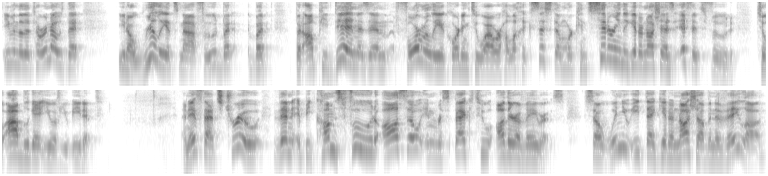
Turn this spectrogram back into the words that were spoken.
Even though the Torah knows that, you know, really it's not food, but but but al pidin, as in formally according to our halachic system, we're considering the Gidanasha as if it's food to obligate you if you eat it. And if that's true, then it becomes food also in respect to other Averas. So when you eat that Gidanasha of a Nevela,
